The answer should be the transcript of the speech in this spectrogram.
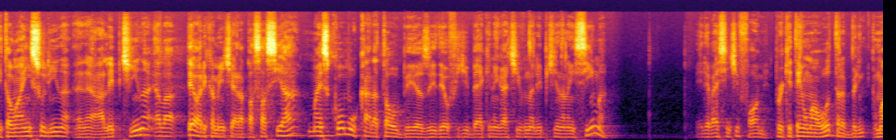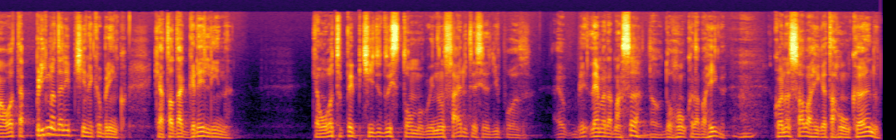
Então a insulina, né, a leptina, ela teoricamente era para saciar, mas como o cara tá obeso e deu feedback negativo na leptina lá em cima, ele vai sentir fome. Porque tem uma outra, uma outra prima da leptina que eu brinco, que é a tal da grelina, que é um outro peptídeo do estômago e não sai do tecido adiposo. Eu, lembra da maçã, do, do ronco da barriga? Uhum. Quando a sua barriga está roncando,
